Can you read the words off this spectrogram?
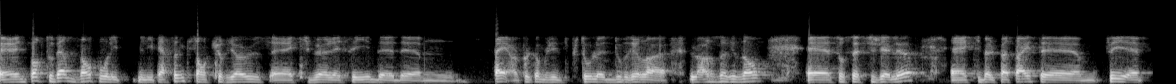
une porte ouverte, disons, pour les, les personnes qui sont curieuses, qui veulent essayer de, de ben, un peu comme j'ai dit plus tôt, d'ouvrir leurs horizons sur ce sujet-là, qui veulent peut-être, tu sais,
